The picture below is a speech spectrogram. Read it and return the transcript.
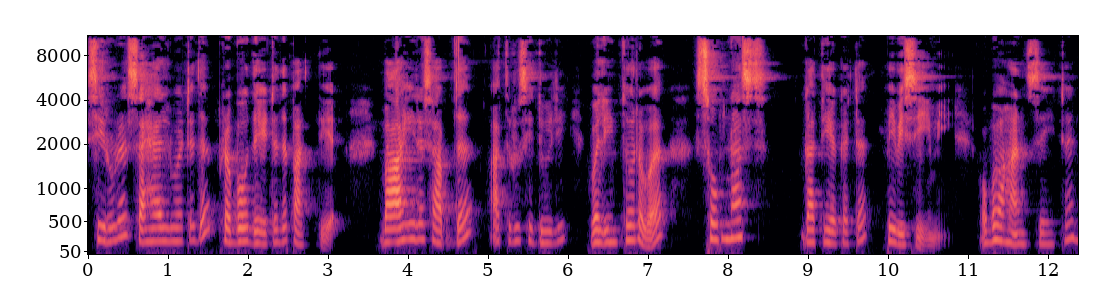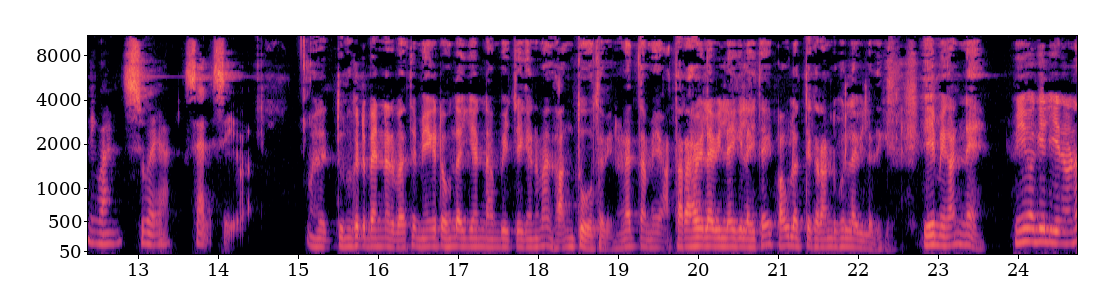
සිරුර සැහැල්ලුවටද ප්‍රබෝධයටද පත්විය. බාහිර ශබ්ද අතුරු සිදුවිලි වලින් තොරව සොම්නස් ගතියකට පිවිසීමි. ඔබ වහන්සේට නිවන් සුවයක් සැලසේවා. අර තුනකට බැන්නට පස්සේ මේකට හොඳයි කියන්න හම්බෙච්ච එක ගැන මම සන්තෝෂ වෙනවා. නැත්තම් මේ අතරහ වෙලා අවිල්ලයි කියලා හිතයි පවුලත් එක්ක රණ්ඩු කරලා අවිල්ලද කියලා. ඒ මේකක් නැහැ. මේ වගේ ලියනවනම්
